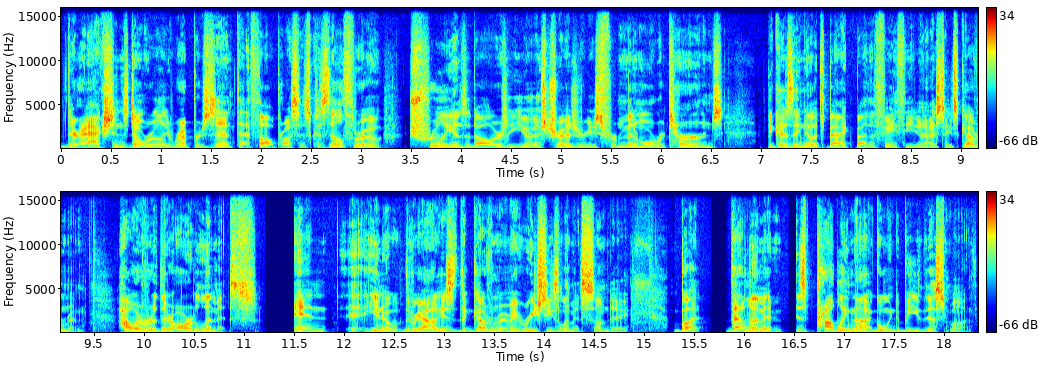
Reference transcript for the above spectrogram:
their actions don't really represent that thought process because they'll throw trillions of dollars at US treasuries for minimal returns because they know it's backed by the faith of the United States government. However, there are limits. And, eh, you know, the reality is the government may reach these limits someday, but that limit is probably not going to be this month.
